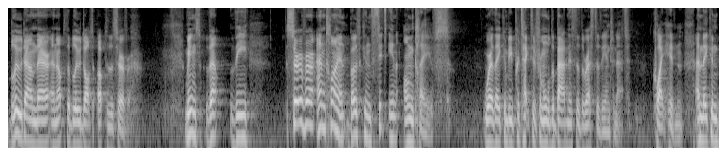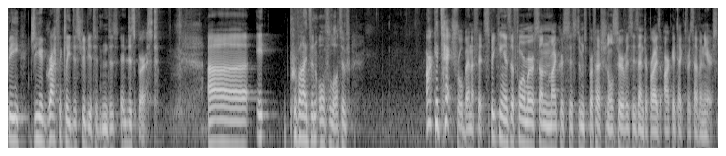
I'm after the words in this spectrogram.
blue down there and up the blue dot up to the server. Means that the server and client both can sit in enclaves where they can be protected from all the badness of the rest of the internet, quite hidden. And they can be geographically distributed and, dis and dispersed uh, it provides an awful lot of architectural benefits, speaking as a former Sun Microsystems professional services enterprise architect for seven years.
